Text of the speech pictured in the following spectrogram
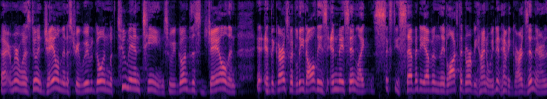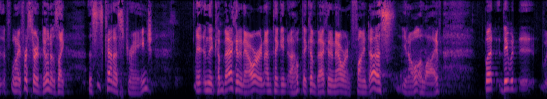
I remember when I was doing jail ministry, we would go in with two man teams. We would go into this jail and, and the guards would lead all these inmates in, like 60, 70 of them. They'd lock the door behind them. We didn't have any guards in there. When I first started doing it, it was like, this is kind of strange. And, and they'd come back in an hour and I'm thinking, I hope they come back in an hour and find us, you know, alive. But they would, uh,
